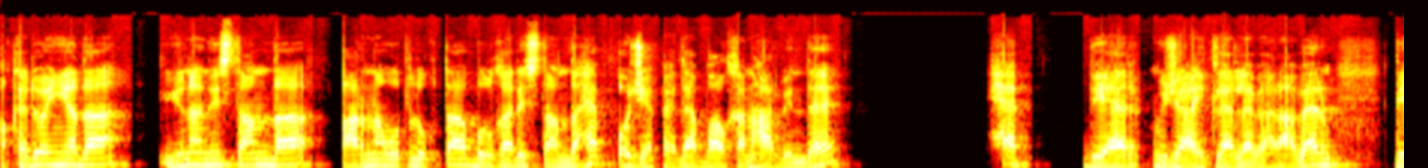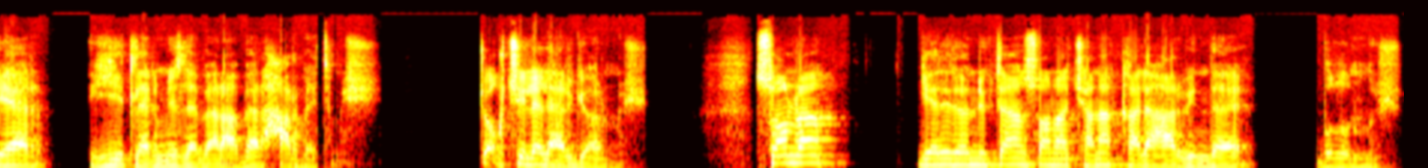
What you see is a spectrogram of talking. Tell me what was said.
Makedonya'da, Yunanistan'da, Arnavutluk'ta, Bulgaristan'da hep o cephede Balkan Harbi'nde hep diğer mücahitlerle beraber, diğer yiğitlerimizle beraber harp etmiş. Çok çileler görmüş. Sonra geri döndükten sonra Çanakkale Harbi'nde bulunmuş.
